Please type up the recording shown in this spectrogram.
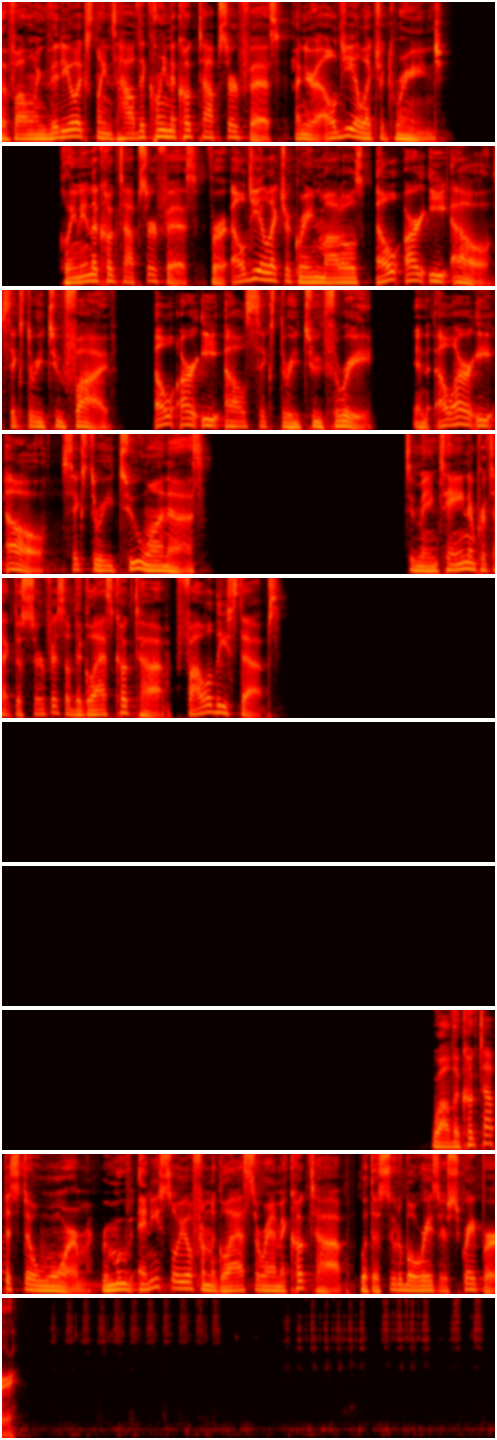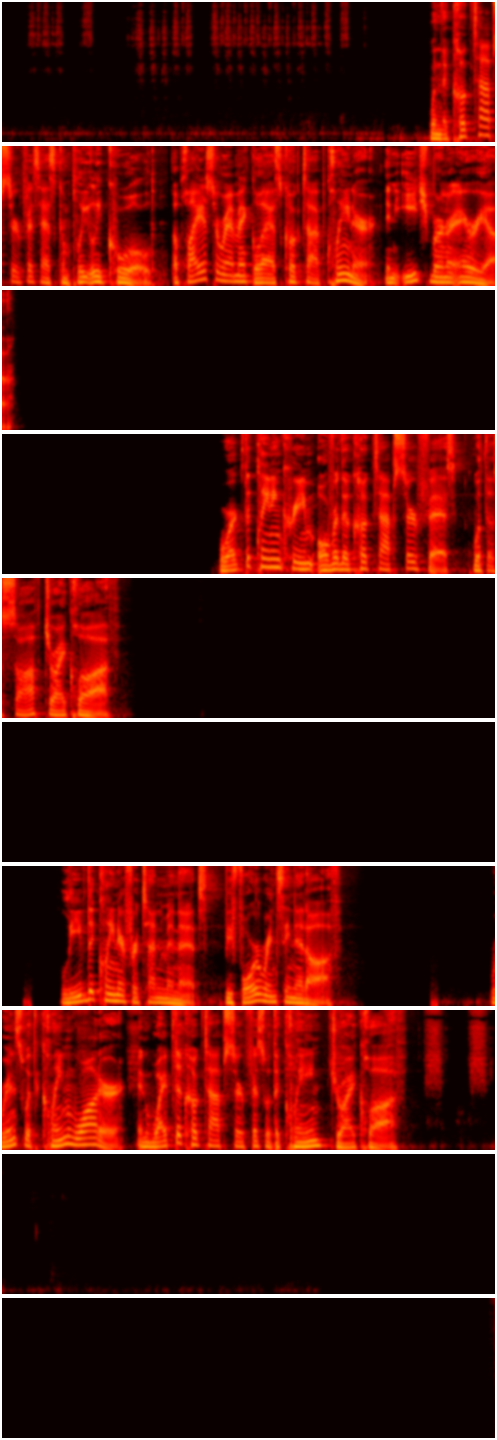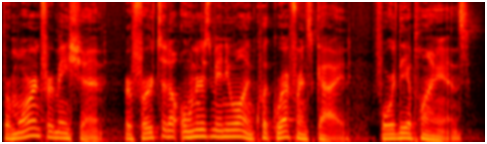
The following video explains how to clean the cooktop surface on your LG electric range. Cleaning the cooktop surface for LG electric range models LREL6325, LREL6323, and LREL6321S. To maintain and protect the surface of the glass cooktop, follow these steps. While the cooktop is still warm, remove any soil from the glass ceramic cooktop with a suitable razor scraper. When the cooktop surface has completely cooled, apply a ceramic glass cooktop cleaner in each burner area. Work the cleaning cream over the cooktop surface with a soft, dry cloth. Leave the cleaner for 10 minutes before rinsing it off. Rinse with clean water and wipe the cooktop surface with a clean, dry cloth. For more information, refer to the owner's manual and quick reference guide for the appliance.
